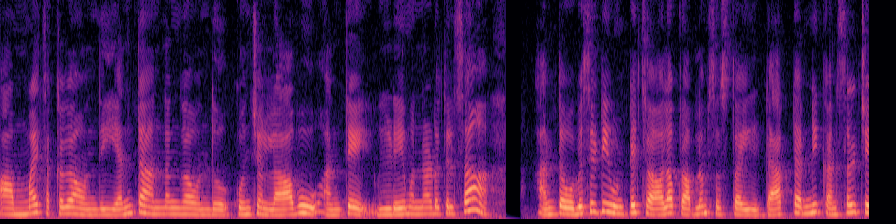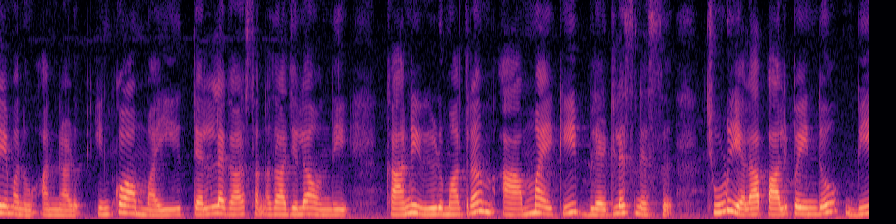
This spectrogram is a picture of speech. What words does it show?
ఆ అమ్మాయి చక్కగా ఉంది. ఎంత అందంగా ఉందో కొంచెం లావు అంతే. వీడేమన్నాడో తెలుసా? అంత ఒబెసిటీ ఉంటే చాలా ప్రాబ్లమ్స్ వస్తాయి. డాక్టర్ని కన్సల్ట్ చేయమను అన్నాడు. ఇంకో అమ్మాయి తెల్లగా సన్నదాజిలా ఉంది. కానీ వీడు మాత్రం ఆ అమ్మాయికి బ్లడ్లెస్నెస్. చూడు ఎలా పాలిపోయిందో బీ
